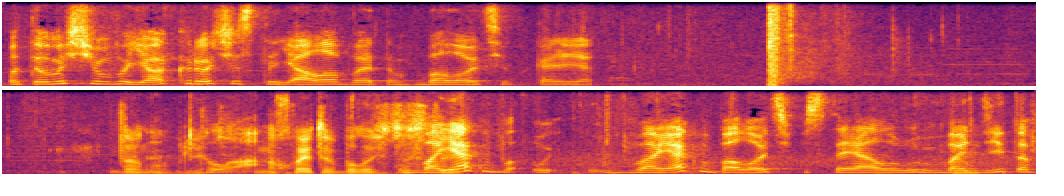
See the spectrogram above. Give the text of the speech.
потом еще у вояк, короче, стояла в этом, в болоте пока я. Да ну, блин. Класс. Нахуй ты в болоте У вояк, в у- вояк в болоте постояла, у бандитов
